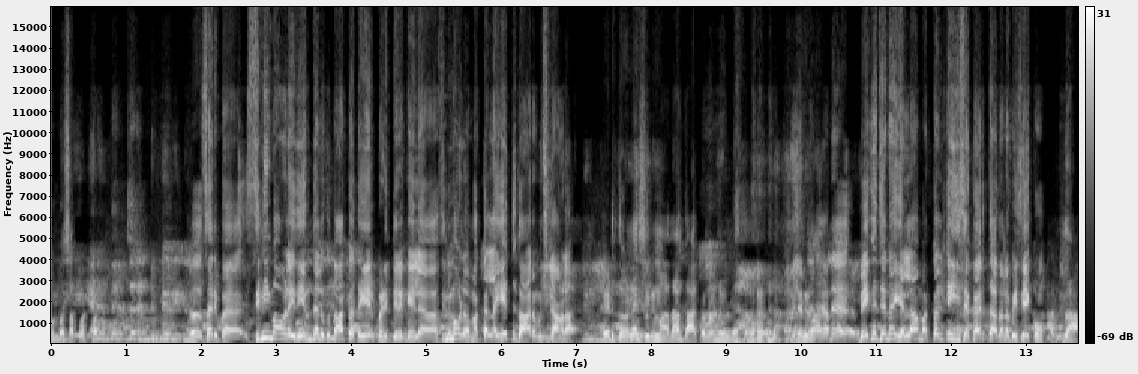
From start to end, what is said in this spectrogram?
ரொம்ப சப்போர்ட் பண்ணணும். சார் இப்ப சினிமாவுல இது எந்த அளவுக்கு தாக்கத்தை ஏற்படுத்தி இருக்கு இல்ல சினிமாவுல மக்கள்லாம் ஏத்துக்க ஆரம்பிச்சிட்டாங்களா? எடுத்தோடனே சினிமா தான் தாக்கணும்னு இல்லை. சினிமா தான் வெகுஜன எல்லா மக்கள்கிட்ட ஈஸியா கருத்து அதான போய் சேர்க்கும்? அதுதான்.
